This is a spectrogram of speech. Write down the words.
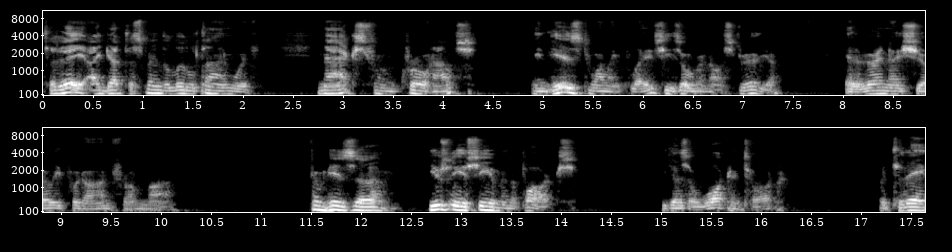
today I got to spend a little time with Max from Crow House in his dwelling place. He's over in Australia had a very nice show he put on from uh, from his. Uh, usually, you see him in the parks. He does a walk and talk, but today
